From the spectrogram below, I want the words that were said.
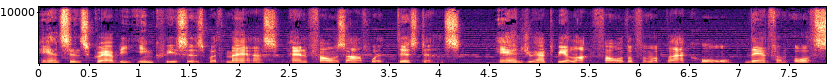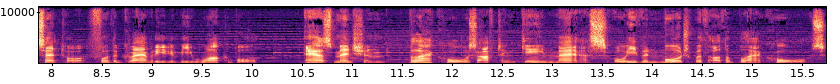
and since gravity increases with mass and falls off with distance, and you have to be a lot farther from a black hole than from Earth's center for the gravity to be walkable. As mentioned, black holes often gain mass or even merge with other black holes,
